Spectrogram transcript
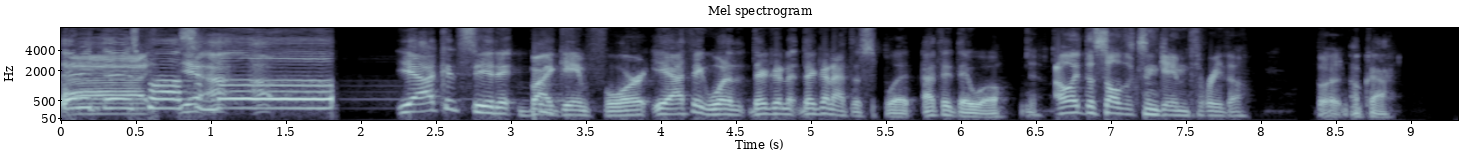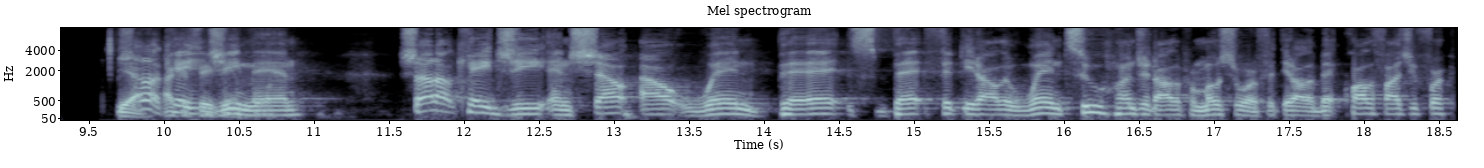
Anything's uh, possible. Yeah I, I, yeah, I could see it by hmm. game four. Yeah, I think one they're gonna they're gonna have to split. I think they will. Yeah. I like the Celtics in game three though. But okay. Yeah, shout out KG man. Shout out KG and shout out Win Bets. Bet fifty dollar win two hundred dollar promotion or a fifty dollar bet qualifies you for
